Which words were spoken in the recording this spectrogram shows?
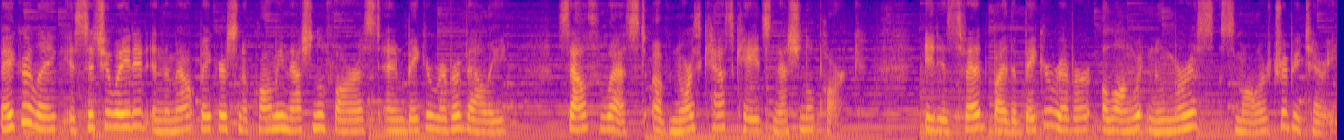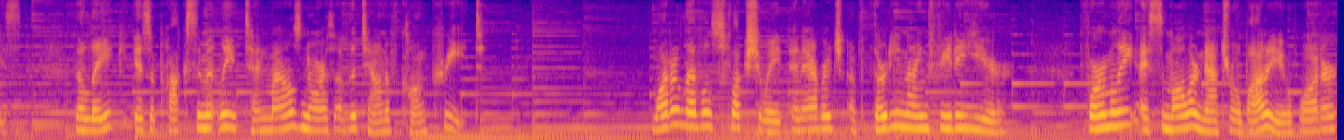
Baker Lake is situated in the Mount Baker Snoqualmie National Forest and Baker River Valley, southwest of North Cascades National Park. It is fed by the Baker River along with numerous smaller tributaries. The lake is approximately 10 miles north of the town of Concrete. Water levels fluctuate an average of 39 feet a year. Formerly a smaller natural body of water,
